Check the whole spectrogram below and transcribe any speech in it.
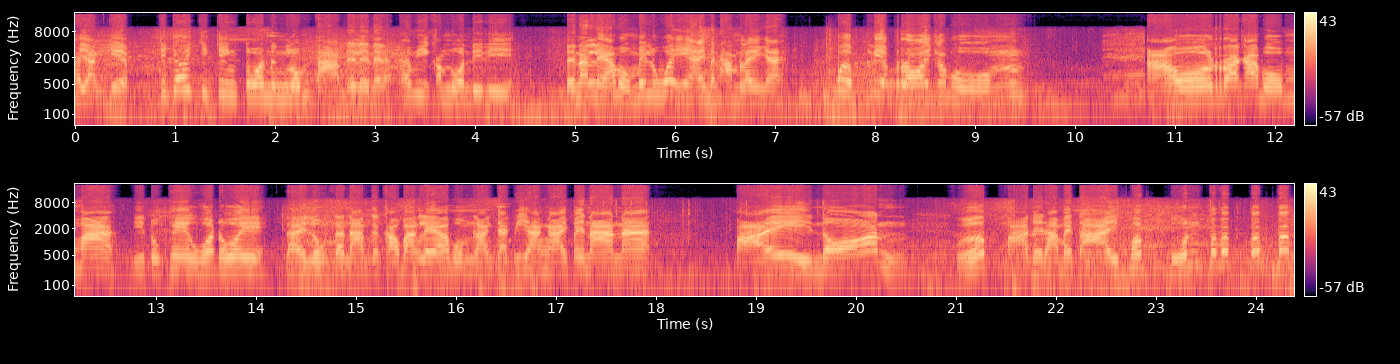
ขยันเก็บ จริงๆจริง ๆ ตัวหนึ่งล้มตามได้เลยนะถ้าพี่คำนวณดีๆ แต่นั่นแหละครับผมไม่รู้ว่า AI มันทำอะไรไงบึบเรียบร้อยครับผม เอาละครับผมมา พี่ตุ๊กเคหัวโดยได้ลงสนามกับเขาบ้างแล้วผมหลังจากที่ห่างหายไปนานนะ ไปนอนปึ๊บหมาเดินทางไม่ตายปึ๊บหมุนปึ๊บปึ๊บปึ๊บปึ๊บ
